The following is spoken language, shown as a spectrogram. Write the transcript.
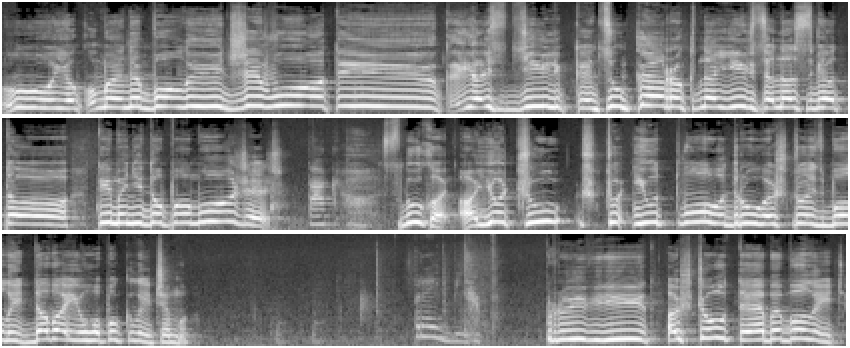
О, як у мене болить животик. Я стільки цукерок наївся на свята. Ти мені допоможеш? Так. Слухай, а я чув, що і у твого друга щось болить. Давай його покличемо. Привіт. Привіт! А що у тебе болить?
